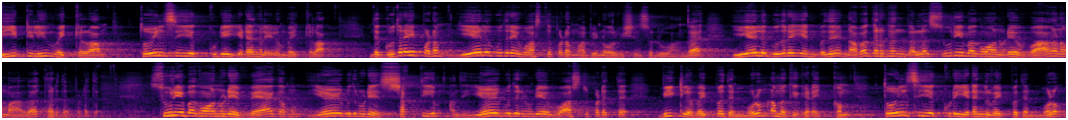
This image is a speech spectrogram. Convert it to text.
வீட்டிலையும் வைக்கலாம் தொழில் செய்யக்கூடிய இடங்களிலும் வைக்கலாம். இந்த குதிரை படம் ஏழு குதிரை வாஸ்து படம் அப்படின்னு ஒரு விஷயம் சொல்லுவாங்க. ஏழு குதிரை என்பது நவகிரகங்களில் சூரிய பகவானுடைய வாகனமாக கருதப்படுது. சூரிய பகவானுடைய வேகமும் ஏழு குதிரையுடைய சக்தியும் அந்த ஏழு குதிரையினுடைய வாஸ்து படத்தை வீட்டில் வைப்பதன் மூலம் நமக்கு கிடைக்கும். தொழில் செய்யக்கூடிய இடங்கள் வைப்பதன் மூலம்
